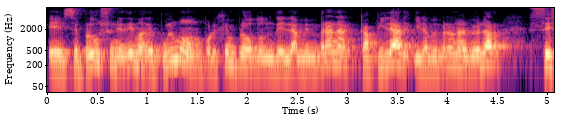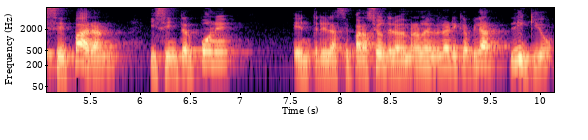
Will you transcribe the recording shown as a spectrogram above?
eh, se produce un edema de pulmón, por ejemplo donde la membrana capilar y la membrana alveolar se separan y se interpone entre la separación de la membrana alveolar y capilar líquido,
